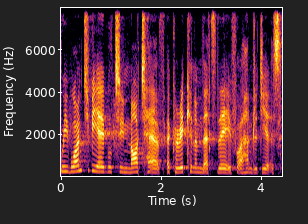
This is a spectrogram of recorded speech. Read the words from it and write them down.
We want to be able to not have a curriculum that's there for 100 years.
